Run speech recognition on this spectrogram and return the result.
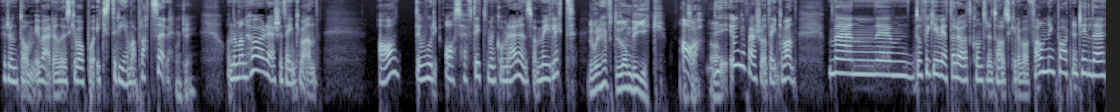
runt om i världen. Och det ska vara på extrema platser. Okej. Och när man hör det här så tänker man, ja, det vore ashäftigt, men kommer det här ens vara möjligt? Det vore häftigt om det gick. Ja, liksom. det är ungefär så tänker man. Men eh, då fick jag veta då att Continental skulle vara founding partner till det.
